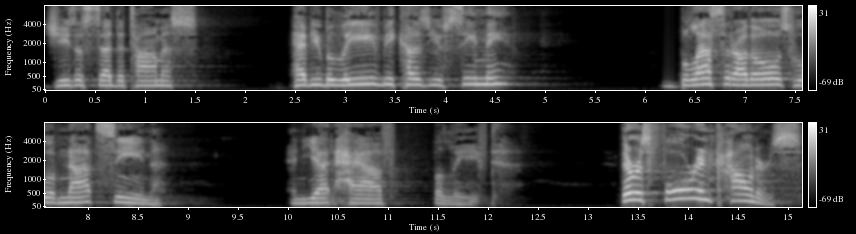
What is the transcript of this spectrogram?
Jesus said to Thomas, Have you believed because you've seen me? Blessed are those who have not seen and yet have believed. There is four encounters,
